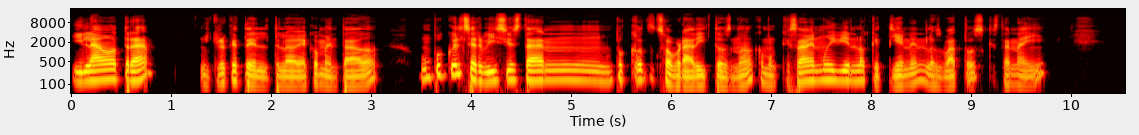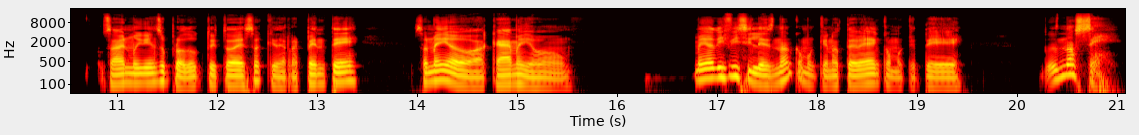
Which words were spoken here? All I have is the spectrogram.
Y la otra, y creo que te, te lo había comentado, un poco el servicio están un poco sobraditos, ¿no? Como que saben muy bien lo que tienen los vatos que están ahí. Saben muy bien su producto y todo eso, que de repente son medio acá, medio... medio difíciles, ¿no? Como que no te ven, como que te... pues, no sé,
